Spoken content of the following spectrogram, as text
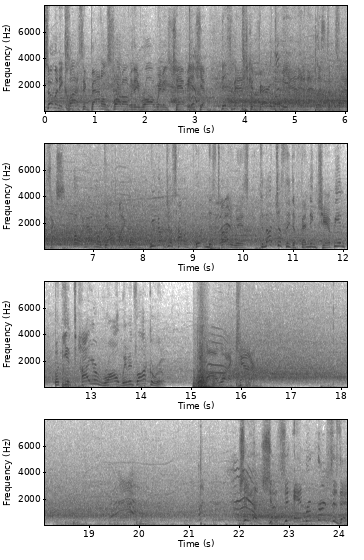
So many classic battles fought over the Raw Women's Championship. This match could very well be added to that list of classics. Oh, I have no doubt, Michael. We know just how important this title is to not just the defending champion, but the entire Raw Women's locker room. Oh, what a counter. She adjusts it and reverses it.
